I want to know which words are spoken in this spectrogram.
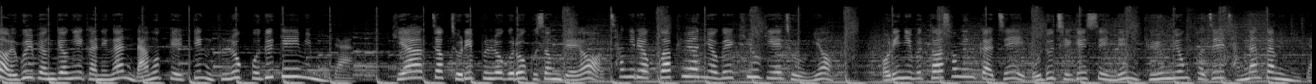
얼굴 변경이 가능한 나무 빌딩 블록보드 게임입니다. 기하학적 조립 블록으로 구성되어 창의력과 표현력을 키우기에 좋으며 어린이부터 성인까지 모두 즐길 수 있는 교육용 퍼즐 장난감입니다.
